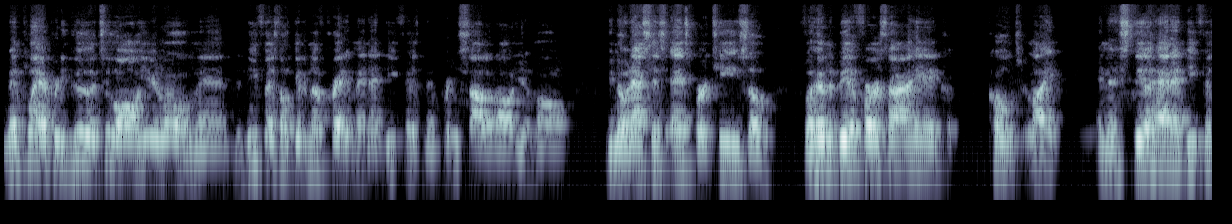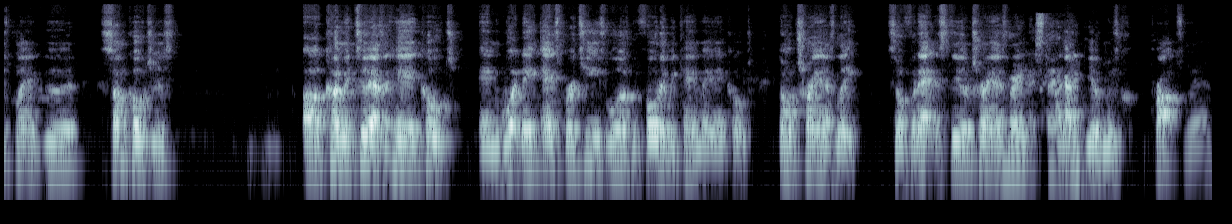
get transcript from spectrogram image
been playing pretty good too all year long, man. The defense don't get enough credit, man. That defense been pretty solid all year long. You know, that's his expertise. So for him to be a first time head coach, like, and then still have that defense playing good, some coaches uh come into as a head coach and what their expertise was before they became a head coach don't translate. So for that to still translate. I got to give him his props, man.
